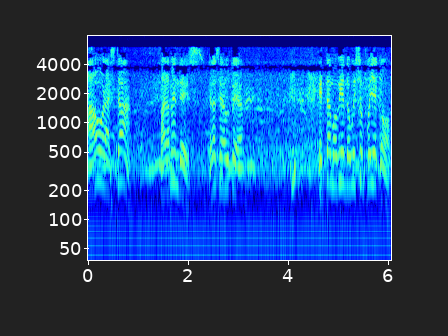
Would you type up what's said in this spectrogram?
Ahora está para Méndez. Gracias a usted. ¿eh? Estamos viendo Wilson Folleco.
